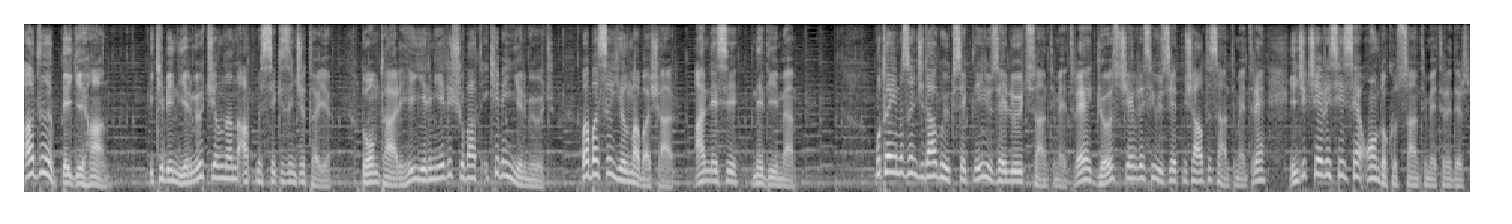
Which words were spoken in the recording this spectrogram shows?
Adı Begihan. 2023 yılının 68. tayı. Doğum tarihi 27 Şubat 2023. Babası Yılma Başar. Annesi Nedimem. Bu tayımızın cidago yüksekliği 153 cm, göğüs çevresi 176 cm, incik çevresi ise 19 cm'dir.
